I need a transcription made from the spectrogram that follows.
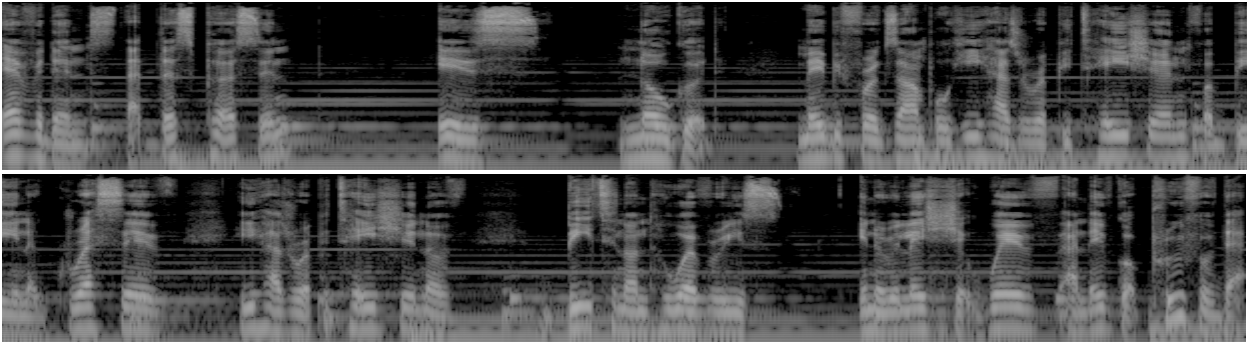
evidence that this person is no good. Maybe, for example, he has a reputation for being aggressive, he has a reputation of beating on whoever he's in a relationship with, and they've got proof of that.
